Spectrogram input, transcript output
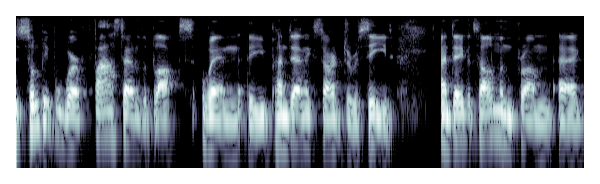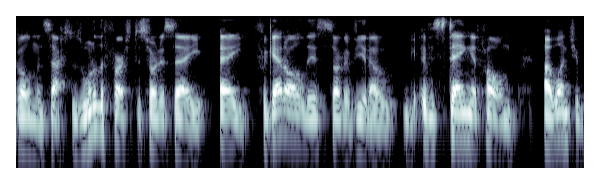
some people were fast out of the blocks when the pandemic started to recede. And David Solomon from uh, Goldman Sachs was one of the first to sort of say, "Hey, forget all this sort of, you know, staying at home. I want you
